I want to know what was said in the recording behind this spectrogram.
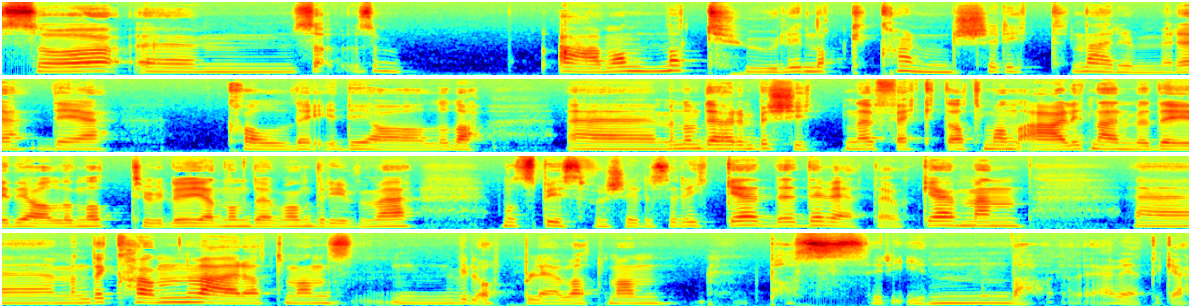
så, um, så, så er man naturlig nok kanskje litt nærmere det Kall det idealet, da. Eh, men om det har en beskyttende effekt at man er litt nærmere det idealet naturlig gjennom det man driver med mot spiseforstyrrelser eller ikke, det, det vet jeg jo ikke. Men, eh, men det kan være at man vil oppleve at man passer inn, da. Jeg vet ikke.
